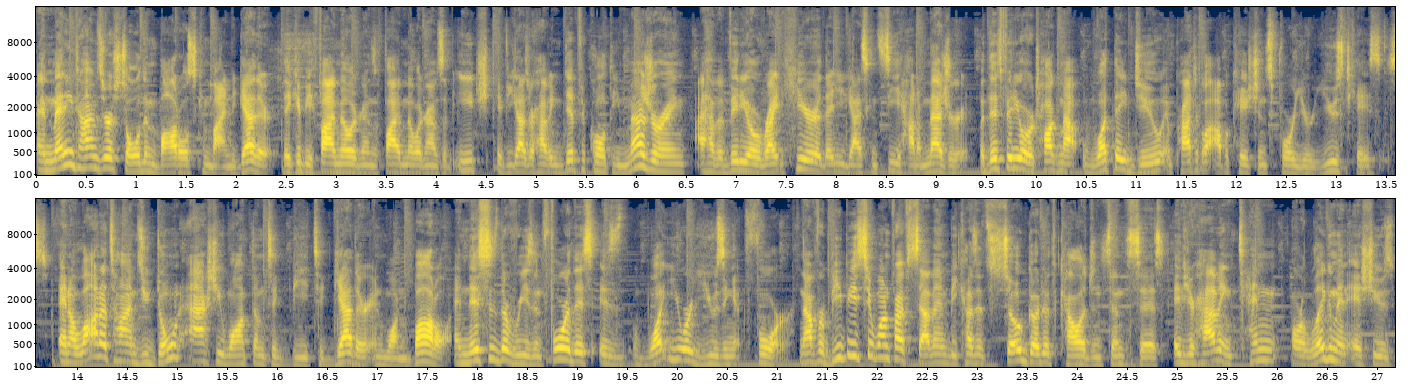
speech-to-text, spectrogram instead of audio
And many times they're sold in bottles combined together. They could be five milligrams and five milligrams of each. If you guys are having difficulty measuring, I have a video right here that you guys can see how to measure it. But this video, we're talking about what they do and practical applications for your used cases. And a lot of times you don't actually want them to be together in one bottle. And this is the reason for this is what you are using it for. Now for BPC-157, because it's so good with collagen synthesis, if you're having tendon or ligament issues,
